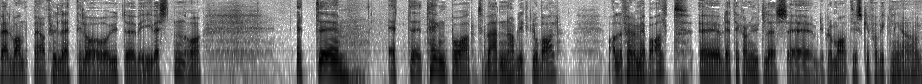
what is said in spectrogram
vel vant med og har full rett til å, å utøve i Vesten. Og et, et tegn på at verden har blitt global alle følger med på alt. Eh, dette kan utløse eh, diplomatiske forviklinger.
